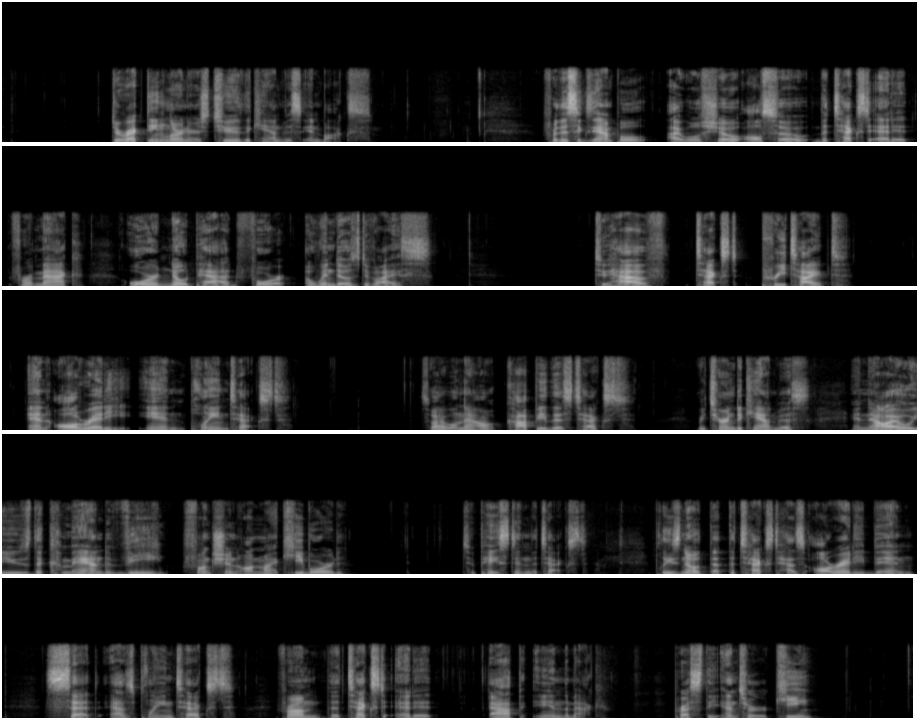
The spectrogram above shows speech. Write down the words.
directing learners to the Canvas inbox. For this example, I will show also the text edit for a Mac or Notepad for a Windows device to have text pre-typed and already in plain text. So I will now copy this text, return to Canvas, and now I will use the Command V function on my keyboard to paste in the text. Please note that the text has already been set as plain text from the text edit app in the Mac. Press the enter key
